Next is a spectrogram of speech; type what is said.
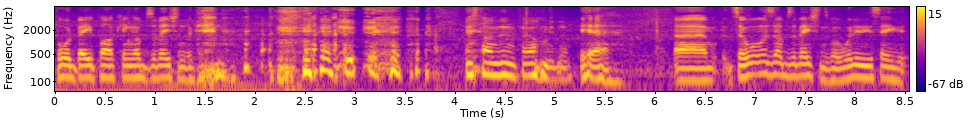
Forward bay parking observations again. This time didn't fail me though. Yeah. Um, so what was observations? Well, what did he say?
